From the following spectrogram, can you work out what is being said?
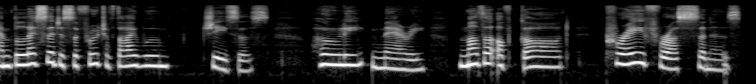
and blessed is the fruit of thy womb, Jesus. Holy Mary, Mother of God, pray for us sinners.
